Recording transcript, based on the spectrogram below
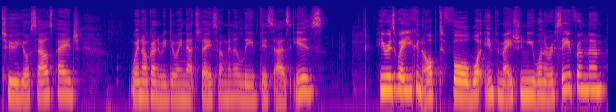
to your sales page. We're not going to be doing that today, so I'm going to leave this as is. Here is where you can opt for what information you want to receive from them,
